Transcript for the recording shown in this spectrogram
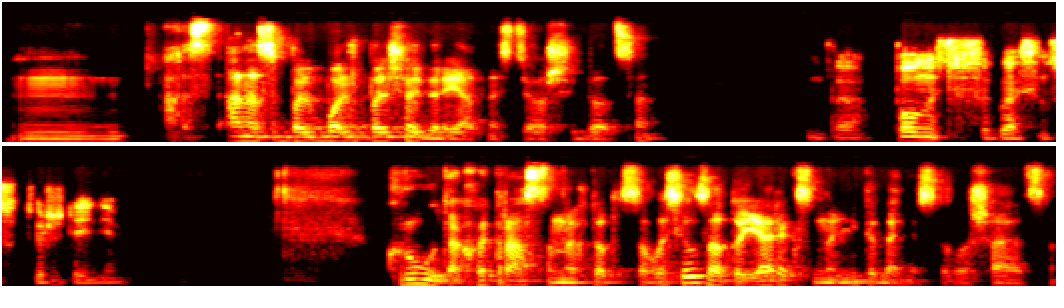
она с большой вероятностью ошибется. Да, полностью согласен с утверждением. Круто, хоть раз со мной кто-то согласился, а то Ярик со мной никогда не соглашается.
